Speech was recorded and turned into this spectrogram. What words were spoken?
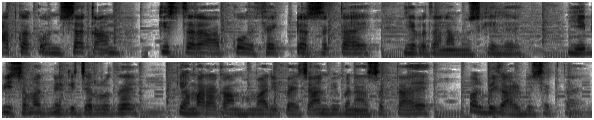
आपका कौन सा काम किस तरह आपको इफ़ेक्ट कर सकता है, ये बताना मुश्किल है। ये भी समझने की ज़रूरत है कि हमारा काम हमारी पहचान भी बना सकता है और बिगाड़ भी सकता है।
